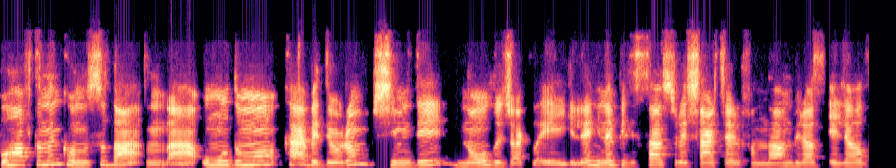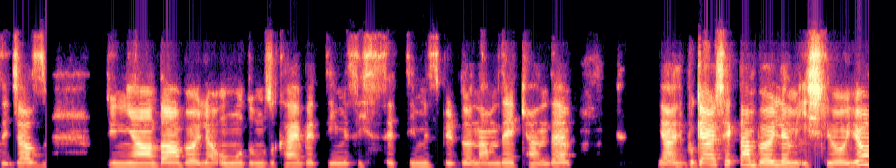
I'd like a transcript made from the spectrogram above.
Bu haftanın konusu da aslında umudumu kaybediyorum. Şimdi ne olacakla ilgili. Yine bilişsel süreçler tarafından biraz ele alacağız. Dünyada böyle umudumuzu kaybettiğimizi hissettiğimiz bir dönemdeyken de yani bu gerçekten böyle mi işliyor?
